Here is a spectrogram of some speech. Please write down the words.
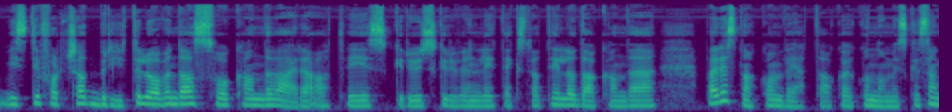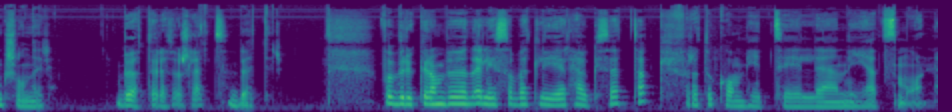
hvis de fortsatt bryter loven da, så kan det være at vi skrur skruen litt ekstra til, og da kan det være snakk om vedtak og økonomiske sanksjoner. Bøter, rett og slett? Bøter. Forbrukerombud Elisabeth Lier Haugeseth, takk for at du kom hit til Nyhetsmorgen.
